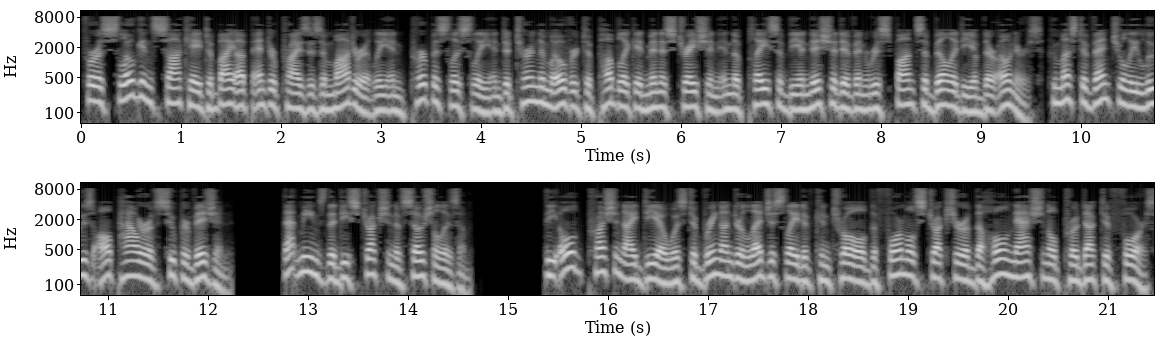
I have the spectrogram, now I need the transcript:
For a slogan sake to buy up enterprises immoderately and purposelessly and to turn them over to public administration in the place of the initiative and responsibility of their owners, who must eventually lose all power of supervision—that means the destruction of socialism. The old Prussian idea was to bring under legislative control the formal structure of the whole national productive force,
